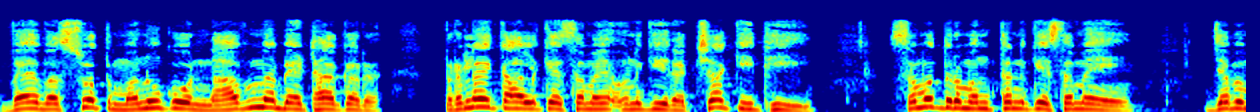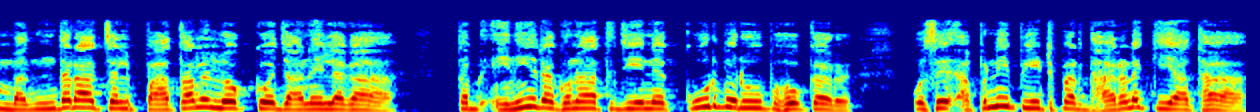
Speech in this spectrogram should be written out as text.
वैवस्वत मनु को नाव में बैठाकर प्रलय काल के समय उनकी रक्षा की थी। समुद्र मंथन के समय जब मंदराचल पाताल लोक को जाने लगा, तब इन्हीं रघुनाथ जी ने कूर्म रूप होकर उसे अपनी पीठ पर धारण किया था।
